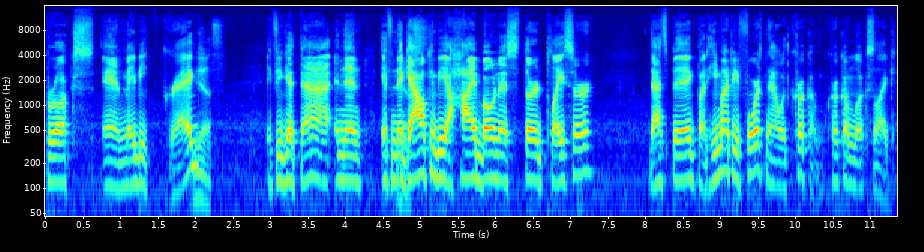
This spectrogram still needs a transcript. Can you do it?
Brooks, and maybe Greg. Yes. If you get that, and then if Nagao can be a high bonus third placer, that's big. But he might be fourth now with Crookham. Crookham looks like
